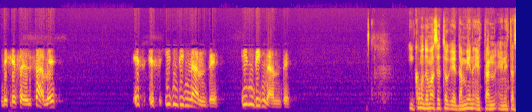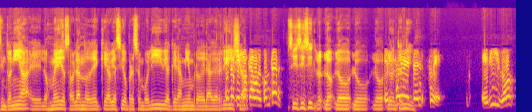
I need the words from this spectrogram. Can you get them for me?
de jefe del SAME, es, es indignante, indignante. ¿Y cómo tomás esto que también están en esta sintonía eh, los medios hablando de que había sido preso en Bolivia, que era miembro de la Es guerrilla? lo que yo acabo de contar. Sí, sí, sí, lo, lo, lo, lo, lo- lo Él fue, entendí. fue herido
